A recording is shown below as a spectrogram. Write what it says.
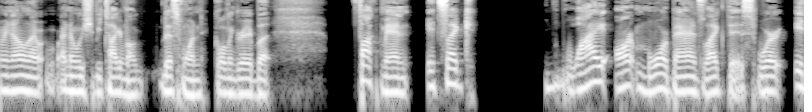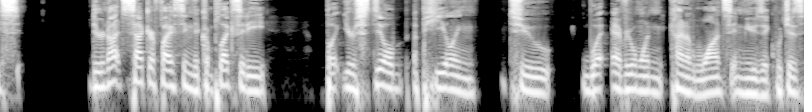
I mean I don't know I know we should be talking about this one Golden Gray but fuck man it's like why aren't more bands like this where it's they're not sacrificing the complexity but you're still appealing to what everyone kind of wants in music which is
